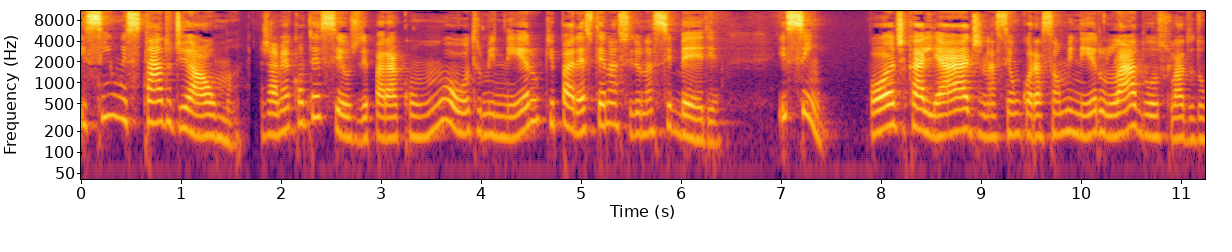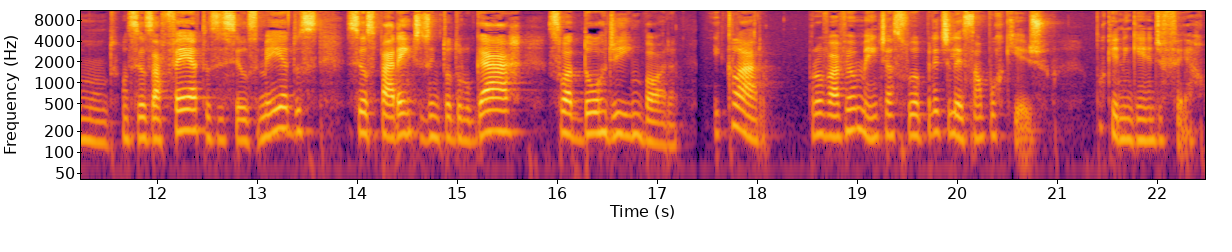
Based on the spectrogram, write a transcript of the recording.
e sim um estado de alma. Já me aconteceu de deparar com um ou outro mineiro que parece ter nascido na Sibéria. E sim, pode calhar de nascer um coração mineiro lá do outro lado do mundo, com seus afetos e seus medos, seus parentes em todo lugar, sua dor de ir embora. E claro, provavelmente a sua predileção por queijo, porque ninguém é de ferro.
